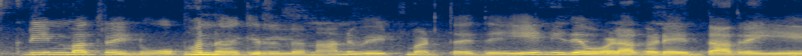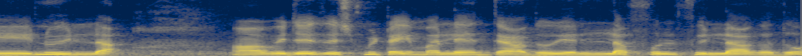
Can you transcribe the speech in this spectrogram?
ಸ್ಕ್ರೀನ್ ಮಾತ್ರ ಇನ್ನು ಓಪನ್ ಆಗಿರಲಿಲ್ಲ. ನಾನು ವೆಯ್ಟ್ ಮಾಡ್ತಾಯಿದ್ದೆ ಏನಿದೆ ಒಳಗಡೆ ಅಂತ, ಆದರೆ ಏನೂ ಇಲ್ಲ. ವಿಜಯದಶಮಿ ಟೈಮಲ್ಲೇ ಅಂತೆ, ಅದು ಎಲ್ಲ ಫುಲ್ ಫಿಲ್ ಆಗೋದು.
